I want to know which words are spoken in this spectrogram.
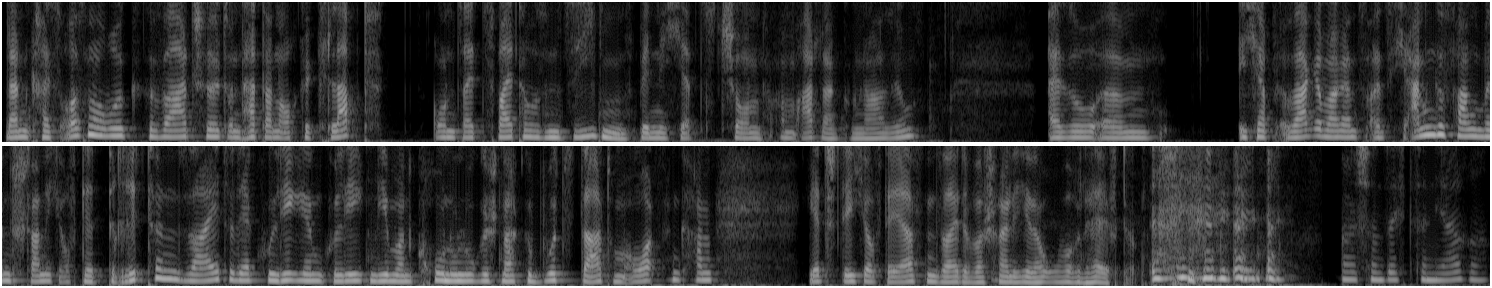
Landkreis Osnabrück gewatschelt und hat dann auch geklappt. Und seit 2007 bin ich jetzt schon am Adland-Gymnasium. Also ähm, ich habe, sage immer ganz, als ich angefangen bin, stand ich auf der dritten Seite der Kolleginnen und Kollegen, die man chronologisch nach Geburtsdatum ordnen kann. Jetzt stehe ich auf der ersten Seite wahrscheinlich in der oberen Hälfte. Aber schon 16 Jahre.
